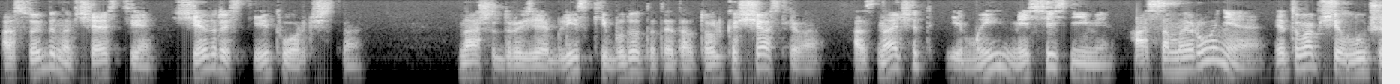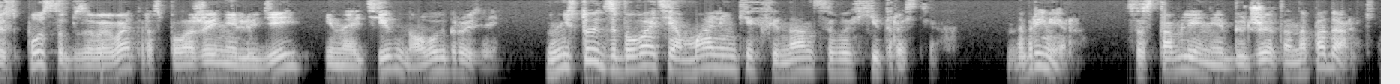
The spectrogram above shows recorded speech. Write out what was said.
особенно в части щедрости и творчества. Наши друзья и близкие будут от этого только счастливы, а значит и мы вместе с ними. А самоирония – это вообще лучший способ завоевать расположение людей и найти новых друзей. Но не стоит забывать и о маленьких финансовых хитростях. Например, составление бюджета на подарки.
